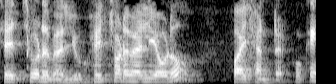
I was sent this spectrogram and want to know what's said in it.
ஹெச்சோட வேல்யூ ஹெச்சோட வேல்யூ எவ்வளோ ஃபைவ் ஹண்ட்ரட் ஓகே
